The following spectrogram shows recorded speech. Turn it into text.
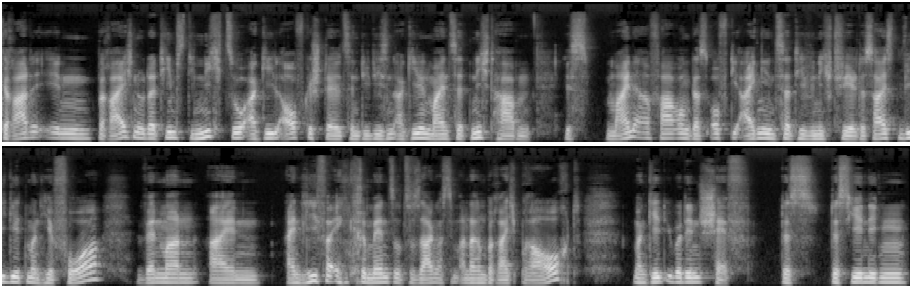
Gerade in Bereichen oder Teams, die nicht so agil aufgestellt sind, die diesen agilen Mindset nicht haben, ist meine Erfahrung, dass oft die Eigeninitiative nicht fehlt. Das heißt, wie geht man hier vor, wenn man ein, ein Lieferinkrement sozusagen aus dem anderen Bereich braucht? Man geht über den Chef des, desjenigen,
